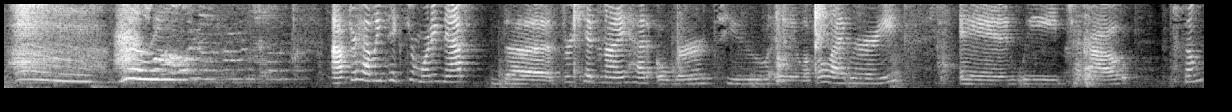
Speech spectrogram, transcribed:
Hadley. After Hadley takes her morning nap, the three kids and I head over to a local library and we check out some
